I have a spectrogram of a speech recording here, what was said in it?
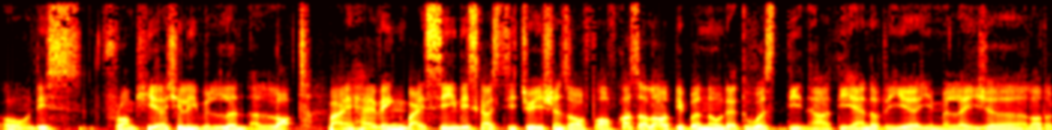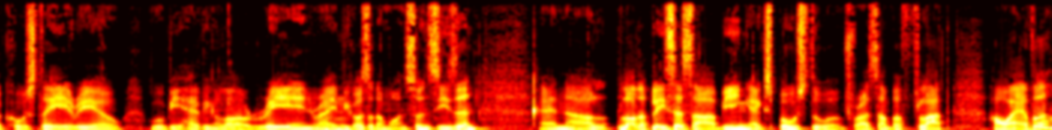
Oh, this from here actually we learn a lot by having by seeing these kind of situations. Of of course, a lot of people know that towards the uh, the end of the year in Malaysia, a lot of coastal area will be having a lot of rain, right, because of the monsoon season, and uh, a lot of places are being exposed to, for example, flood. However,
